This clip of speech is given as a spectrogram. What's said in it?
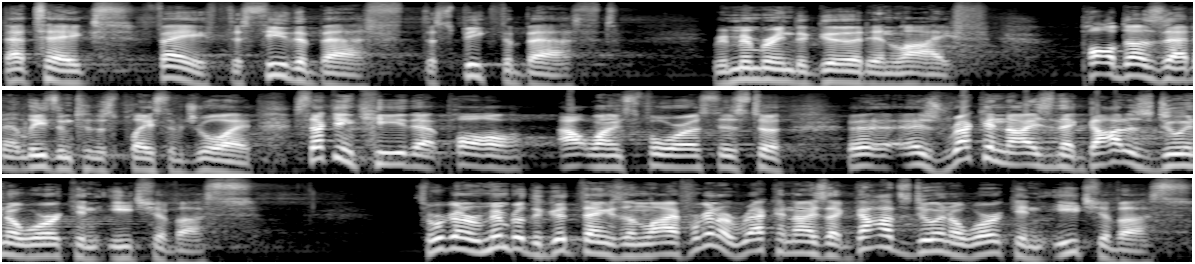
That takes faith to see the best, to speak the best, remembering the good in life. Paul does that and it leads him to this place of joy. Second key that Paul outlines for us is to uh, is recognizing that God is doing a work in each of us. So we're going to remember the good things in life. We're going to recognize that God's doing a work in each of us.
